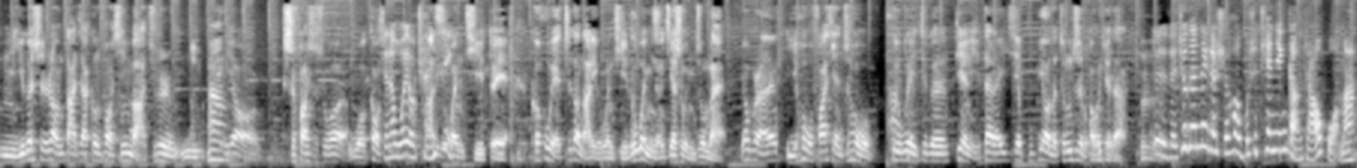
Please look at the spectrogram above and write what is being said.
嗯，一个是让大家更放心吧，就是你一定要实话实说，我告诉显得我有诚信。问题对，客户也知道哪里有问题，如果你能接受你就买，要不然以后发现之后会为这个店里带来一些不必要的争执吧？我觉得。嗯。对对对，就跟那个时候不是天津港着火嘛，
